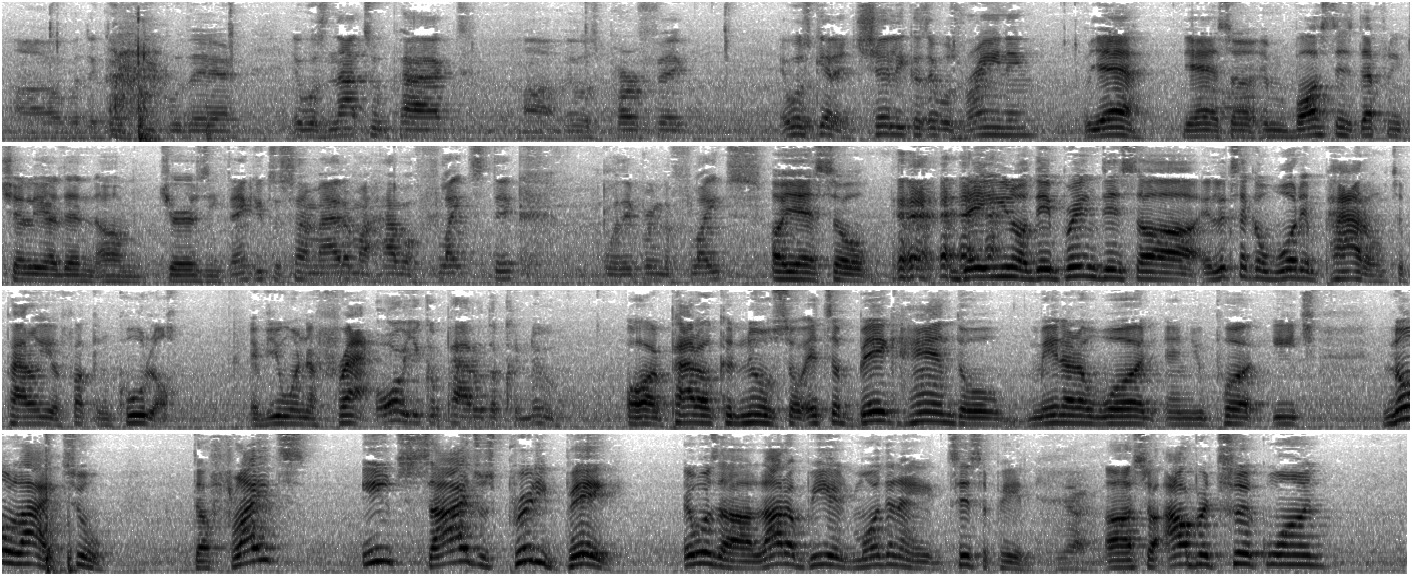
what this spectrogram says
uh, with the good people there. It was not too packed. Uh, it was perfect. It was getting chilly because it was raining. Yeah. Yeah. So in Boston, it's definitely chillier than um, Jersey. Thank you to Sam Adam. I have a flight stick where they bring the flights. Oh yeah. So they, you know, they bring this. uh It looks like a wooden paddle to paddle your fucking culo. If you want a frat. Or you could paddle the canoe. or paddle canoe. So it's a big handle made out of wood, and you put each. No lie, too. The flights, each size was pretty big. It was a lot of beer, more than I anticipated. Yeah. Uh, so Albert took one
